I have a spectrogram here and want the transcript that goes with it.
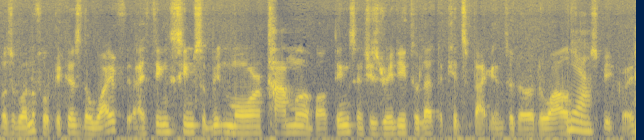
was wonderful because the wife, I think, seems a bit more calmer about things and she's ready to let the kids back into the, the wild, Yeah. so to speak, right?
